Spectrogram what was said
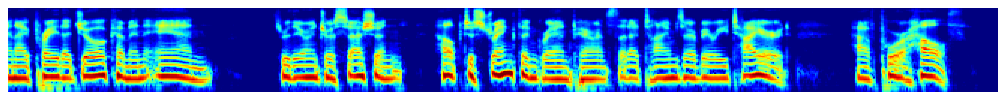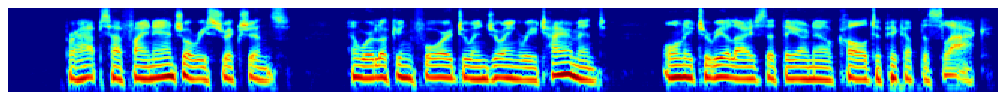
And I pray that Joachim and Anne, through their intercession, help to strengthen grandparents that at times are very tired, have poor health, perhaps have financial restrictions, and we're looking forward to enjoying retirement only to realize that they are now called to pick up the slack.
